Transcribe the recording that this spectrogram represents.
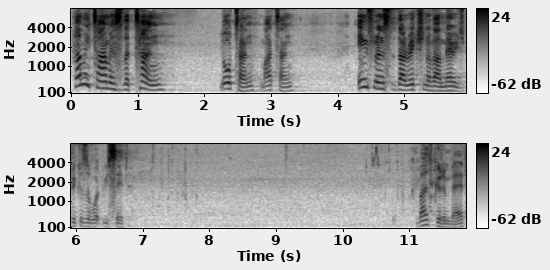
How many times has the tongue, your tongue, my tongue, influenced the direction of our marriage because of what we said? both good and bad.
